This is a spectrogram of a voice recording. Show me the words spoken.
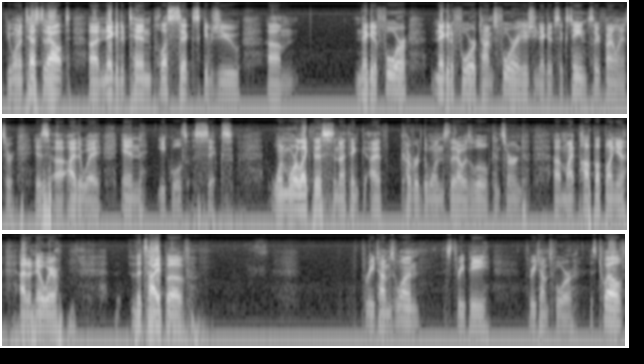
If you want to test it out, uh, negative 10 plus 6 gives you um, negative 4. Negative 4 times 4 gives you negative 16. So your final answer is uh, either way, n equals 6. One more like this, and I think I've covered the ones that I was a little concerned uh, might pop up on you out of nowhere. The type of 3 times 1 is 3p. 3 times 4 is 12.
